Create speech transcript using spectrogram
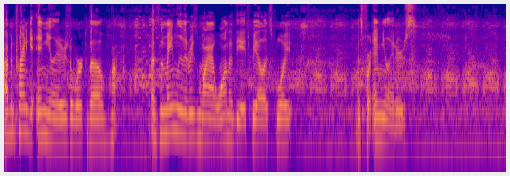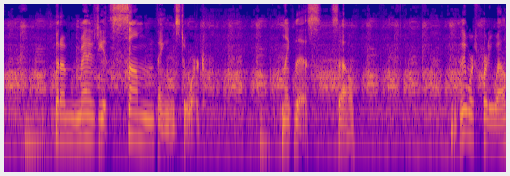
I've been trying to get emulators to work though. That's mainly the reason why I wanted the HBL exploit. It's for emulators. But I've managed to get some things to work. Like this. So it works pretty well.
